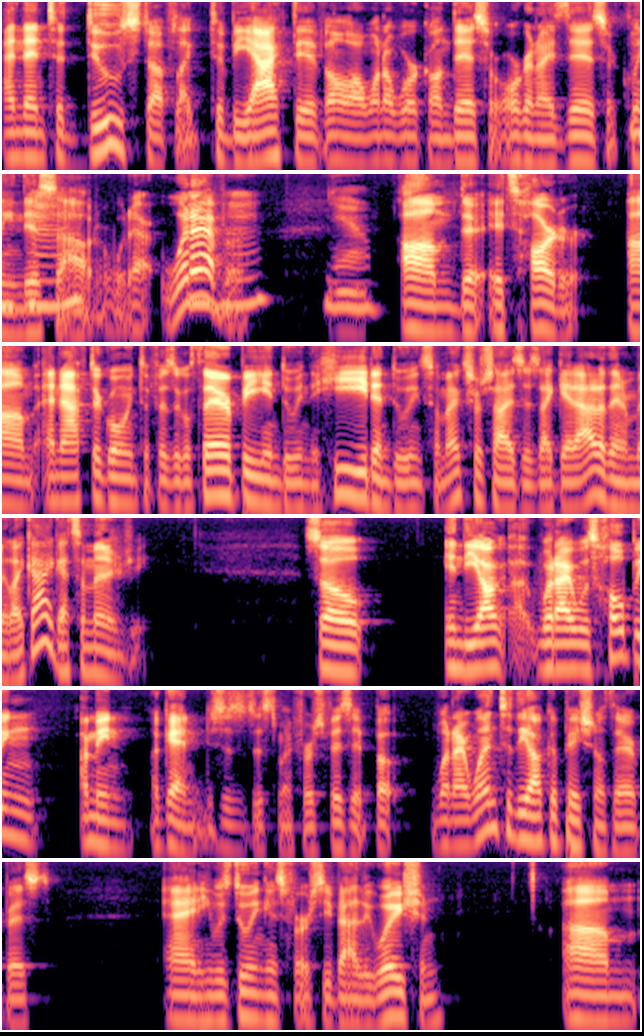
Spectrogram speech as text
And then to do stuff like to be active. Oh, I want to work on this or organize this or clean this Mhm. out or whatever. Whatever. Mhm. Yeah. Um, there, it's harder. Um, and after going to physical therapy and doing the heat and doing some exercises, I get out of there and be like, "Ah, I got some energy. So, in the what I was hoping, I mean, again, this is just my first visit, but when I went to the occupational therapist and he was doing his first evaluation, um,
